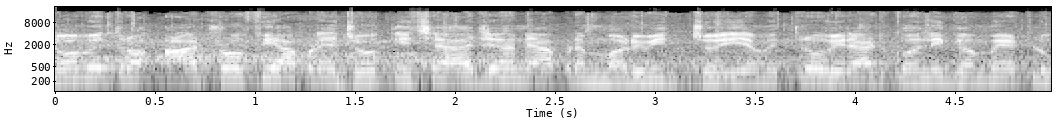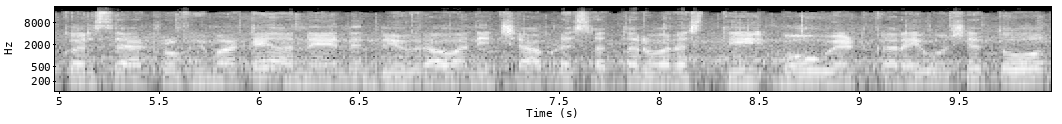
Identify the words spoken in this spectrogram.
જો મિત્રો, આ ટ્રોફી આપણે જોતી છે આજે અને આપણે મળવી જ જોઈએ. મિત્રો, વિરાટ કોહલી ગમે એટલું કરશે આ ટ્રોફી માટે અને એને દેવરાવાની છે. આપણે સત્તર વર્ષથી બહુ વેટ કરાવ્યો છે. તો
